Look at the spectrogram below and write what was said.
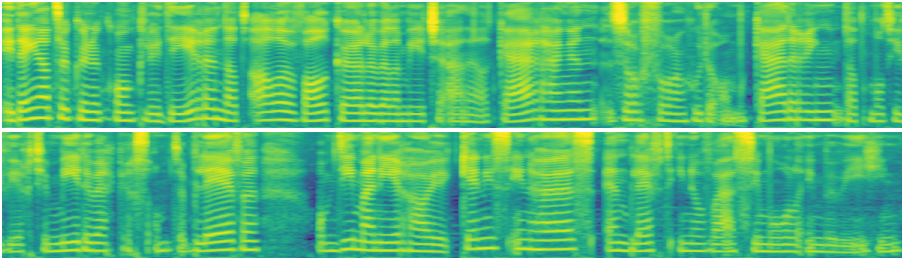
Ik denk dat we kunnen concluderen dat alle valkuilen wel een beetje aan elkaar hangen. Zorg voor een goede omkadering, dat motiveert je medewerkers om te blijven. Op die manier hou je kennis in huis en blijft de innovatiemolen in beweging.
